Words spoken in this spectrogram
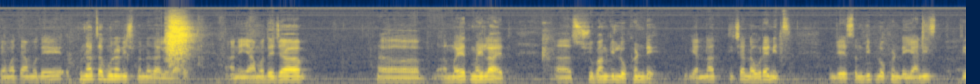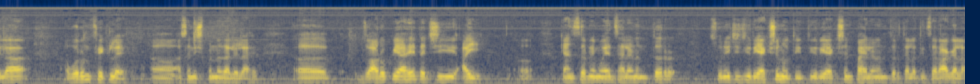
तेव्हा त्यामध्ये खुनाचा गुन्हा निष्पन्न झालेला आहे. आणि यामध्ये ज्या मयत महिला आहेत शुभांगी लोखंडे यांना तिच्या नवऱ्यानीच म्हणजे संदीप लोखंडे यांनीच तिला वरून फेकलं आहे असं निष्पन्न झालेलं आहे. जो आरोपी आहे त्याची आई कॅन्सरने मयत झाल्यानंतर सुनेची जी रिॲक्शन होती ती रिॲक्शन पाहिल्यानंतर त्याला तिचा राग आला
